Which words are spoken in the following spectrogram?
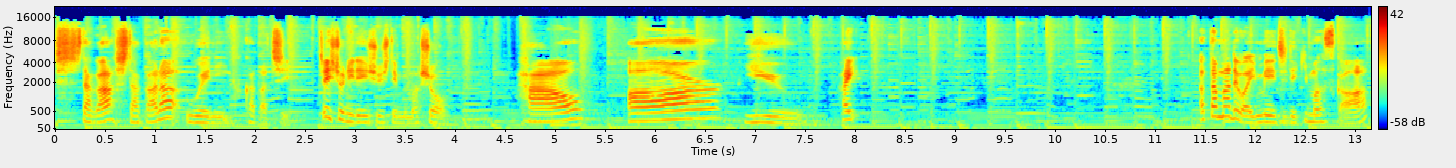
下が下から上に行く形。じゃあ一緒に練習してみましょう。How are you? はい。頭ではイメージできますか？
